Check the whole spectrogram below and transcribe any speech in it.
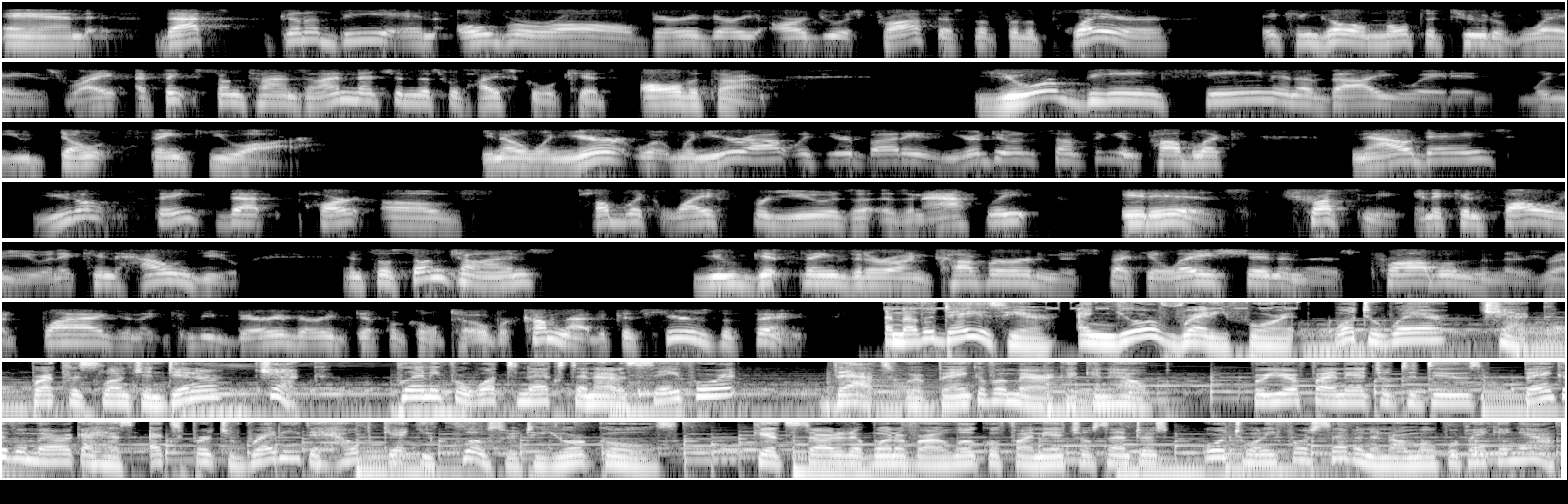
And that's going to be an overall very, very arduous process. But for the player, it can go a multitude of ways, right? I think sometimes, and I mention this with high school kids all the time, you're being seen and evaluated when you don't think you are. You know, when you're when you're out with your buddies and you're doing something in public, nowadays, you don't think that's part of public life for you as a, as an athlete. It is. Trust me, and it can follow you and it can hound you. And so sometimes you get things that are uncovered and there's speculation and there's problems and there's red flags and it can be very very difficult to overcome that. Because here's the thing. Another day is here and you're ready for it. What to wear? Check. Breakfast lunch and dinner? Check. Planning for what's next and how to save for it? That's where bank of america can help. For your financial to-dos bank of america has experts ready to help get you closer to your goals. Get started at one of our local financial centers or 24-7 in our mobile banking app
